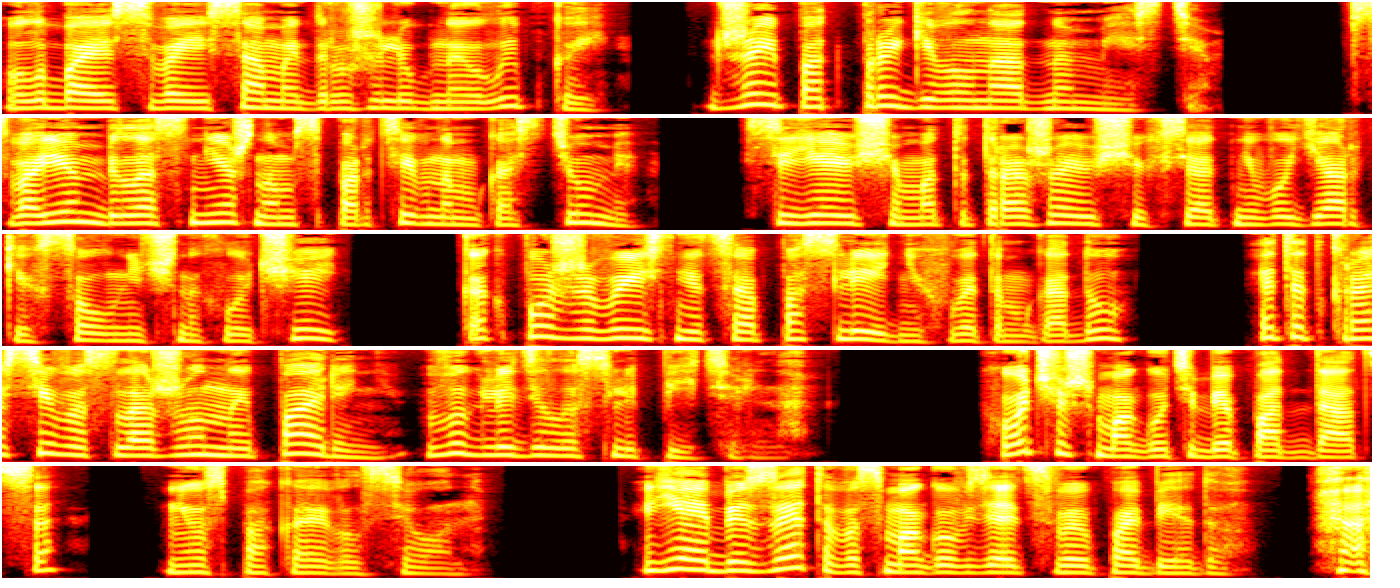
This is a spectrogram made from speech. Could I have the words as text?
Улыбаясь своей самой дружелюбной улыбкой, Джей подпрыгивал на одном месте. В своем белоснежном спортивном костюме, сияющим от отражающихся от него ярких солнечных лучей, как позже выяснится, последних в этом году, этот красиво сложенный парень выглядел ослепительно. «Хочешь, могу тебе поддаться?» — не успокаивался он. «Я и без этого смогу взять свою победу. Ха,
